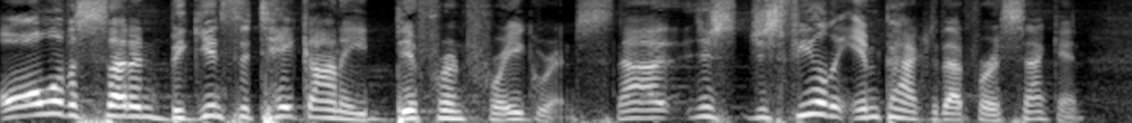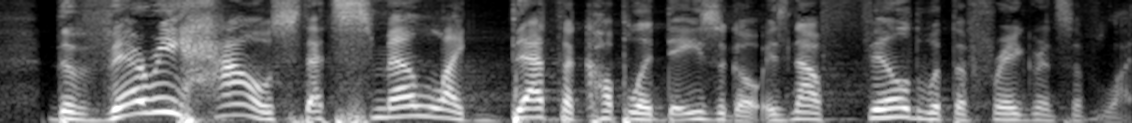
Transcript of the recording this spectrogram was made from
all of a sudden begins to take on a different fragrance. Now, just, just feel the impact of that for a second. The very house that smelled like death a couple of days ago is now filled with the fragrance of life.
